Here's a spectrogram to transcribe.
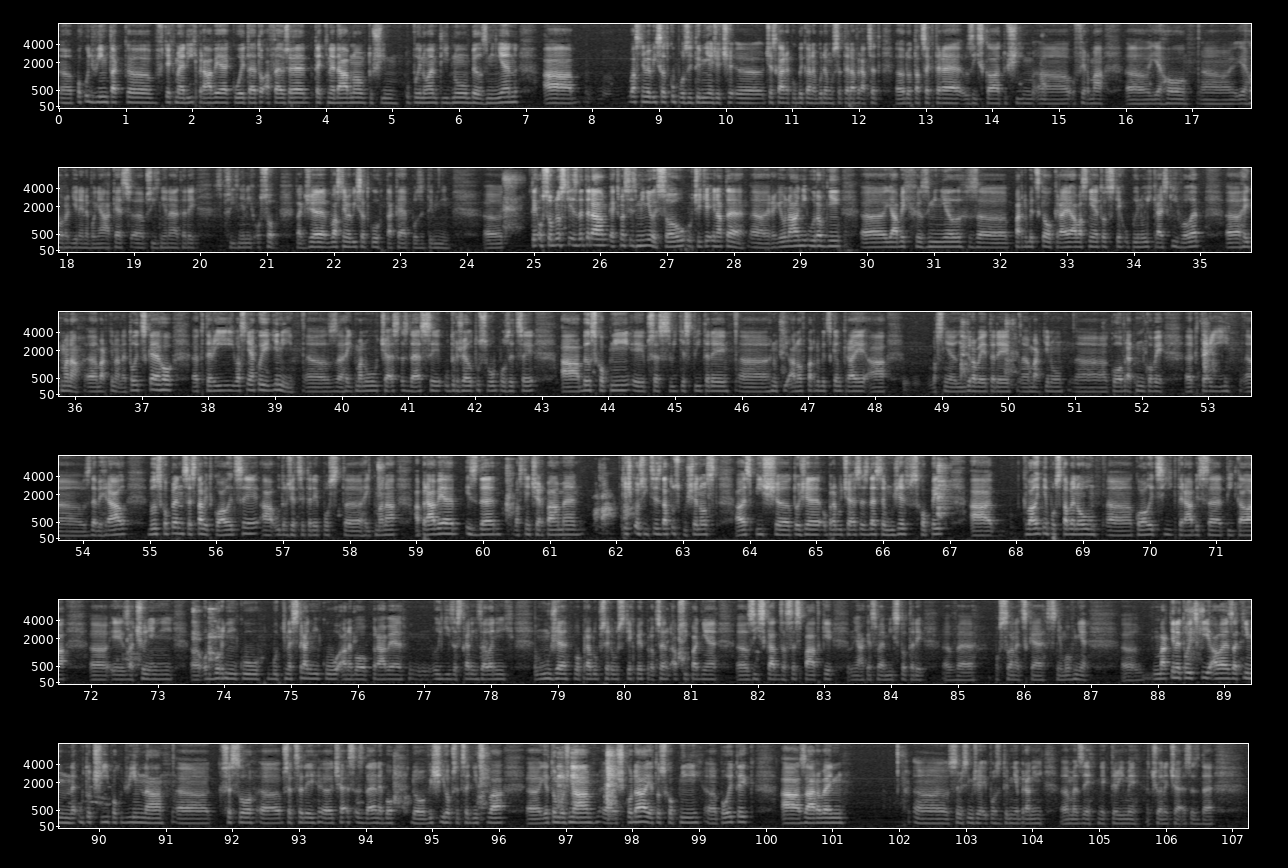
Eh, pokud vím, tak eh, v těch médiích právě kvůli této aféře teď nedávno, tuším uplynulém týdnu, byl zmíněn a vlastně ve výsledku pozitivně, že eh, Česká republika nebude muset teda vracet dotace, které získala, tuším, firma jeho, jeho rodiny nebo nějaké přízněné, tedy z přízněných osob. Takže vlastně ve výsledku také pozitivní. Ty osobnosti zde teda, jak jsme si zmínili, jsou určitě i na té eh, regionální úrovni. Eh, já bych zmínil z Pardubického kraje a vlastně je to z těch uplynulých krajských voleb eh, hejtmana Martina Netolického, který vlastně jako jediný z hejtmanů ČSSD si udržel tu svou pozici a byl schopný i přes vítězství tedy hnutí ANO v Pardubickém kraji a vlastně lídrovi, tedy eh, Martinu eh, Kolovratníkovi, eh, který zde vyhrál, byl schopen sestavit koalici a udržet si tedy post hejtmana. A právě i zde vlastně čerpáme těžko říci zda tu zkušenost, ale spíš to, že opravdu ČSSD se může schopit a kvalitně postavenou uh, koalicí, která by se týkala uh, i začlenění uh, odborníků, buď nestraníků, anebo právě lidí ze strany zelených, může opravdu přerůst těch 5% a případně získat zase zpátky nějaké své místo tedy ve poslanecké sněmovně. Eh, Martin Netolický ale zatím neútočí, pokud vím, na eh, křeslo eh, předsedy ČSSD nebo do vyššího předsednictva. Je to možná škoda, je to schopný politik a zároveň si myslím, že je i pozitivně braný mezi některými členy ČSSD.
